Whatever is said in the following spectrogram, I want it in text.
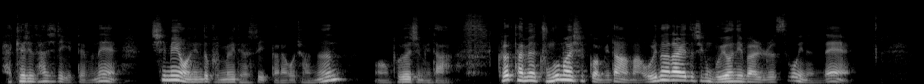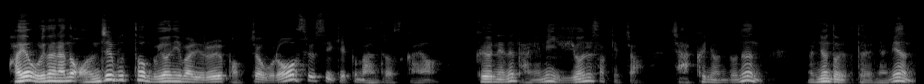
밝혀진 사실이기 때문에 치매 원인도 분명히 될 수 있다고 저는 어, 보여집니다. 그렇다면 궁금하실 겁니다. 아마 우리나라에도 지금 무연휘발유를 쓰고 있는데 과연 우리나라는 언제부터 무연휘발유를 법적으로 쓸 수 있게끔 만들었을까요? 그 연에는 당연히 유연을 썼겠죠. 자, 그 년도는 몇 년도부터였냐면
